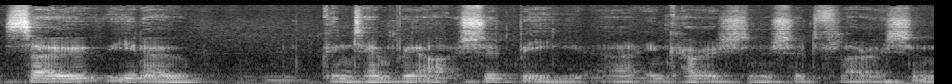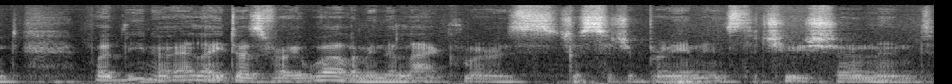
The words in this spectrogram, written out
so you know, contemporary art should be uh, encouraged and should flourish. And but you know, LA does very well. I mean, the LACMA is just such a brilliant institution, and,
